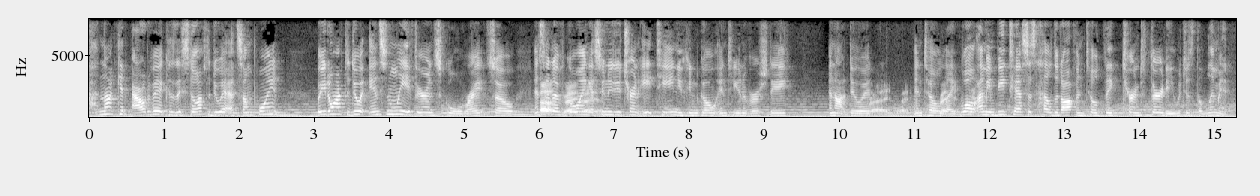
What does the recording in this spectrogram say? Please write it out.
not get out of it because they still have to do it at some point. But you don't have to do it instantly if you're in school, right? So instead Oh, of right, going right, as soon as you turn 18, you can go into university and not do it Right, until like. Well. I mean, BTS has held it off until they turned 30, which is the limit.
